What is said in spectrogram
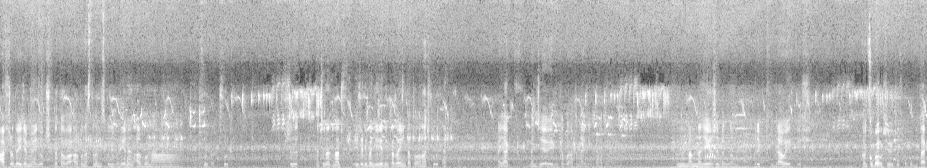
a w środę jedziemy do Krzykotowa albo na stanowisko numer jeden, albo na. Czwórkę. Przy, znaczy, na, na, jeżeli będzie jedynka zajęta, to na czwórkę, a jak będzie jedynka wolna, to na jedynkę. Mam- Mamy nadzieję, że będą rybki brały jakieś. w końcu Kuba musi życiówkę pobić. Tak,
